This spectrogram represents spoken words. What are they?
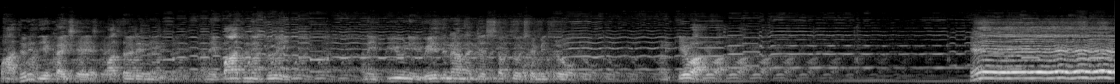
બાંધણી દેખાય છે પાતળીની અને બાંધણી જોઈ અને પીયુની વેદનાના જે શબ્દો છે મિત્રો, પણ કેવા? હે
